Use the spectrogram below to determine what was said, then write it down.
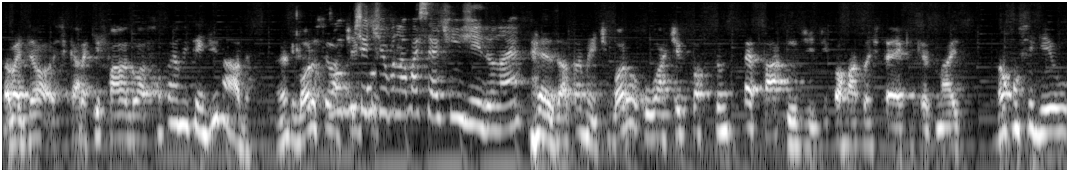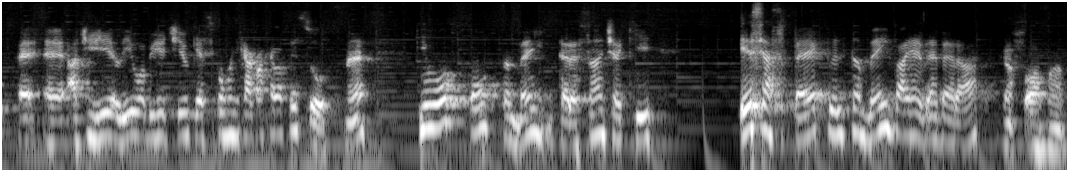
vai dizer, ó, oh, esse cara aqui fala do assunto, eu não entendi nada. Né? Embora o seu o artigo... objetivo não vai ser atingido, né? É, exatamente. Embora o artigo possa ser um espetáculo de, de informações técnicas, mas não conseguiu é, é, atingir ali o objetivo que é se comunicar com aquela pessoa, né? E um outro ponto também interessante é que esse aspecto ele também vai reverberar de uma forma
